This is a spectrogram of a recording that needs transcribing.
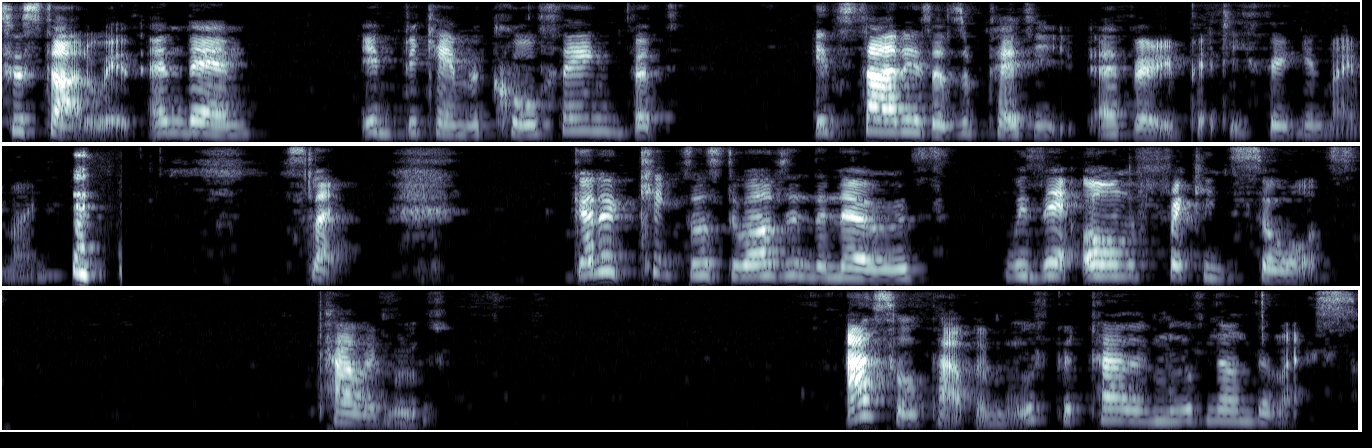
to start with. And then it became a cool thing, but it started as a petty, a very petty thing in my mind. it's like, gonna kick those dwarves in the nose with their own freaking swords. Power move. Asshole power move, but power move nonetheless.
